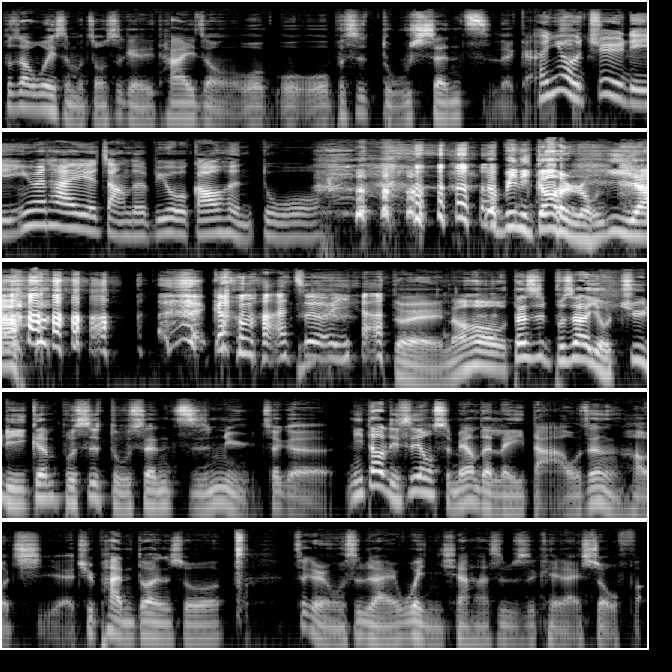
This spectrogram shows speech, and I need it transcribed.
不知道为什么总是给他一种我我我不是独生子的感觉，很有距离，因为他也长得比我高很多，要比你高很容易呀、啊，干嘛这样？对，然后但是不知道有距离跟不是独生子女这个，你到底是用什么样的雷达？我真的很好奇哎，去判断说。这个人我是不是来问一下，他是不是可以来受访？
